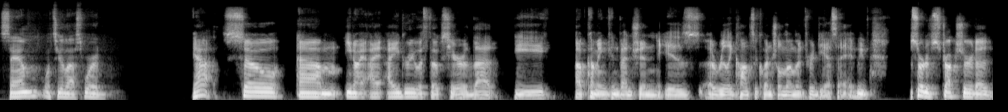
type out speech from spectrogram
Sam, what's your last word? Yeah, so um, you know, I, I agree with folks here that the upcoming convention is a really consequential moment for DSA. We've sort of structured a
